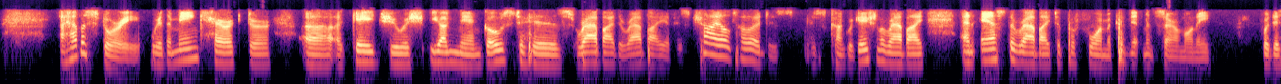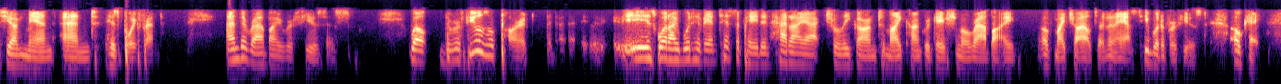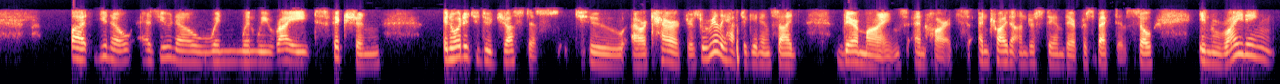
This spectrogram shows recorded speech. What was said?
I have a story where the main character, uh, a gay Jewish young man, goes to his rabbi, the rabbi of his childhood, his his congregational rabbi, and asks the rabbi to perform a commitment ceremony for this young man and his boyfriend and the rabbi refuses. Well, the refusal part is what I would have anticipated had I actually gone to my congregational rabbi of my childhood and asked. He would have refused. Okay. But, you know, as you know, when, when we write fiction, in order to do justice to our characters, we really have to get inside their minds and hearts and try to understand their perspectives. So in writing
